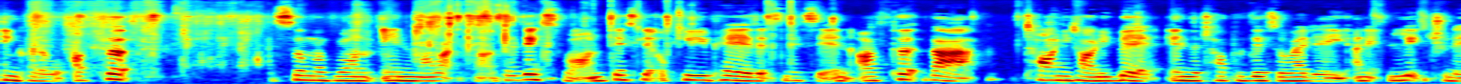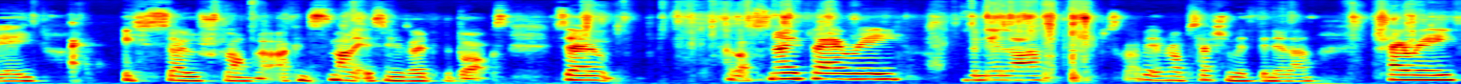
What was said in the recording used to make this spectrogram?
incredible. I've put some of one in my wax melt so this one this little cube here that's missing i've put that tiny tiny bit in the top of this already and it literally is so strong. Like i can smell it as soon as i open the box. So i've got snow fairy vanilla just got a bit of an obsession with vanilla. Cherry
